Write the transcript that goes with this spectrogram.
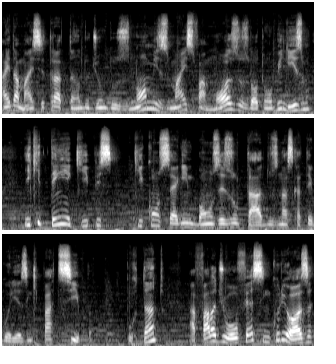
ainda mais se tratando de um dos nomes mais famosos do automobilismo e que tem equipes que conseguem bons resultados nas categorias em que participa. Portanto, a fala de Wolff é sim curiosa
